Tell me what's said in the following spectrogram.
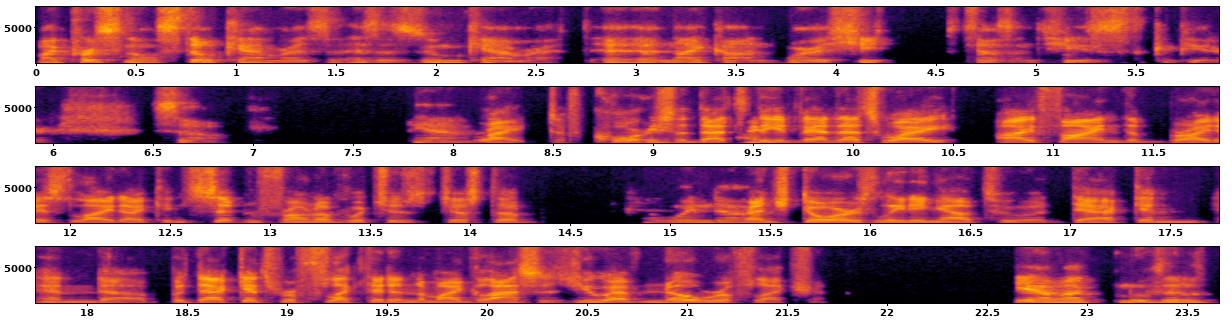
my personal still camera as, as a Zoom camera, a, a Nikon, whereas she doesn't. She's the computer. So, yeah. Right. Of course. And that's the advantage. That's why I find the brightest light I can sit in front of, which is just a, a window, French doors leading out to a deck, and and uh, but that gets reflected into my glasses. You have no reflection. Yeah, well, I moved the.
